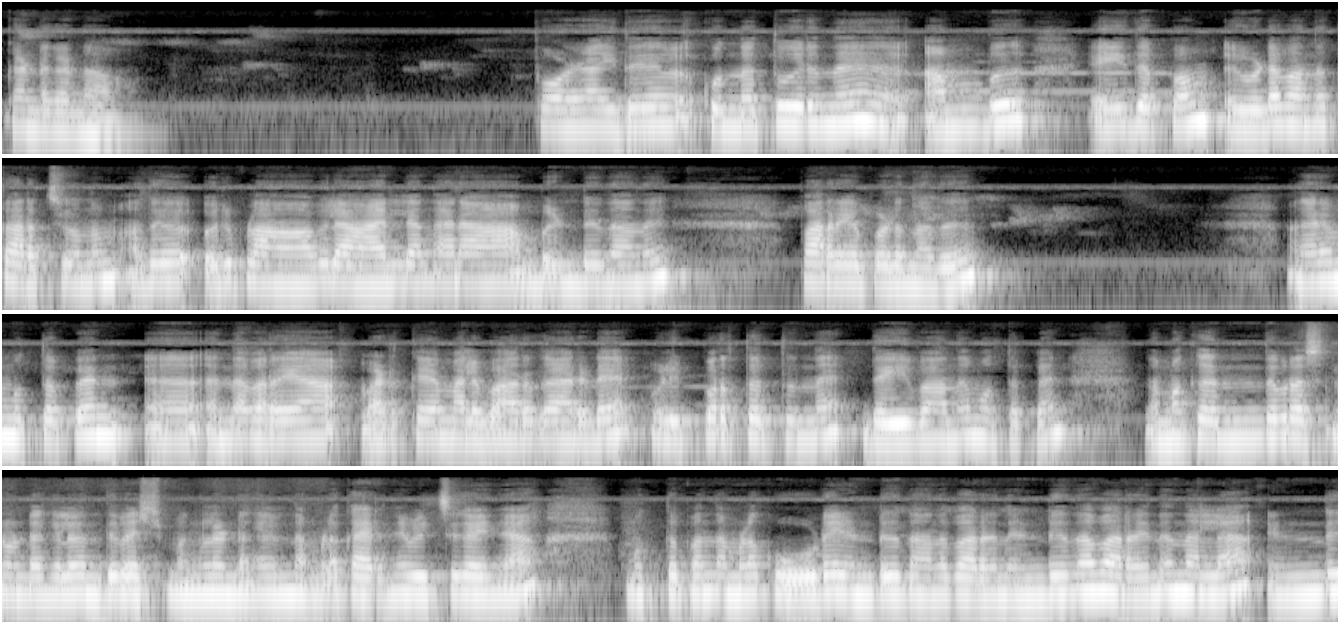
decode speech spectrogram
കണ്ട കണ്ടോ? പുഴ ഇത് കുന്നത്തൂരിന്ന് അമ്പ് എഴുതപ്പം ഇവിടെ വന്ന് തറച്ചൊന്നും അത് ഒരു പ്ലാവിൽ ആരിലങ്ങനെ ആ അമ്പ് ഉണ്ട് എന്നാണ് പറയപ്പെടുന്നത്. അങ്ങനെ മുത്തപ്പൻ എന്താ പറയുക വടക്കേ മലബാറുകാരുടെ വെളിപ്പുറത്തെത്തുന്ന ദൈവമാണ് മുത്തപ്പൻ. നമുക്ക് എന്ത് പ്രശ്നം ഉണ്ടെങ്കിലും എന്ത് വിഷമങ്ങളുണ്ടെങ്കിലും നമ്മളെ കരഞ്ഞു വിളിച്ചു കഴിഞ്ഞാൽ മുത്തപ്പൻ നമ്മളെ കൂടെ ഉണ്ട് എന്നാണ് പറയുന്നത്. ഉണ്ട് എന്നാണ് പറയുന്നതെന്നല്ല ഉണ്ട്.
